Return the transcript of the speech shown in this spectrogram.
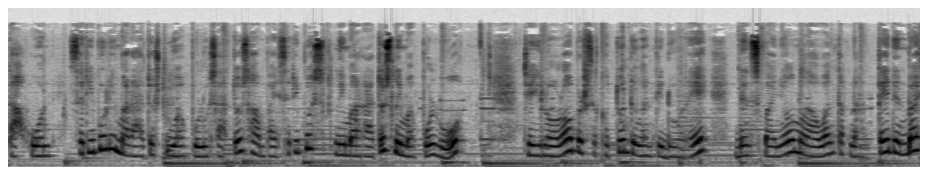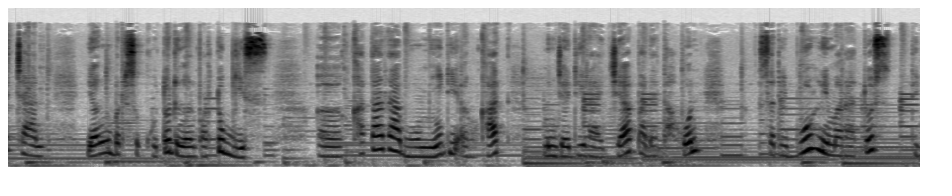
tahun 1521 sampai 1550. Jailolo bersekutu dengan Tidore dan Spanyol melawan Ternate dan Bacan yang bersekutu dengan Portugis. E, kata Rabumi diangkat menjadi raja pada tahun 1534.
